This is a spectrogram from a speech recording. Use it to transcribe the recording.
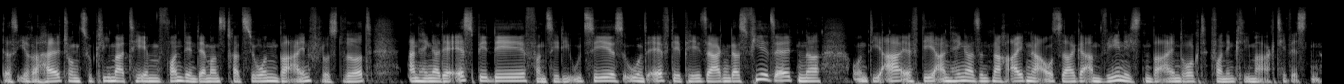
dass ihre Haltung zu Klimathemen von den Demonstrationen beeinflusst wird. Anhänger der SPD, von CDU, CSU und FDP sagen das viel seltener. Und die AfD-Anhänger sind nach eigener Aussage am wenigsten beeindruckt von den Klimaaktivisten.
